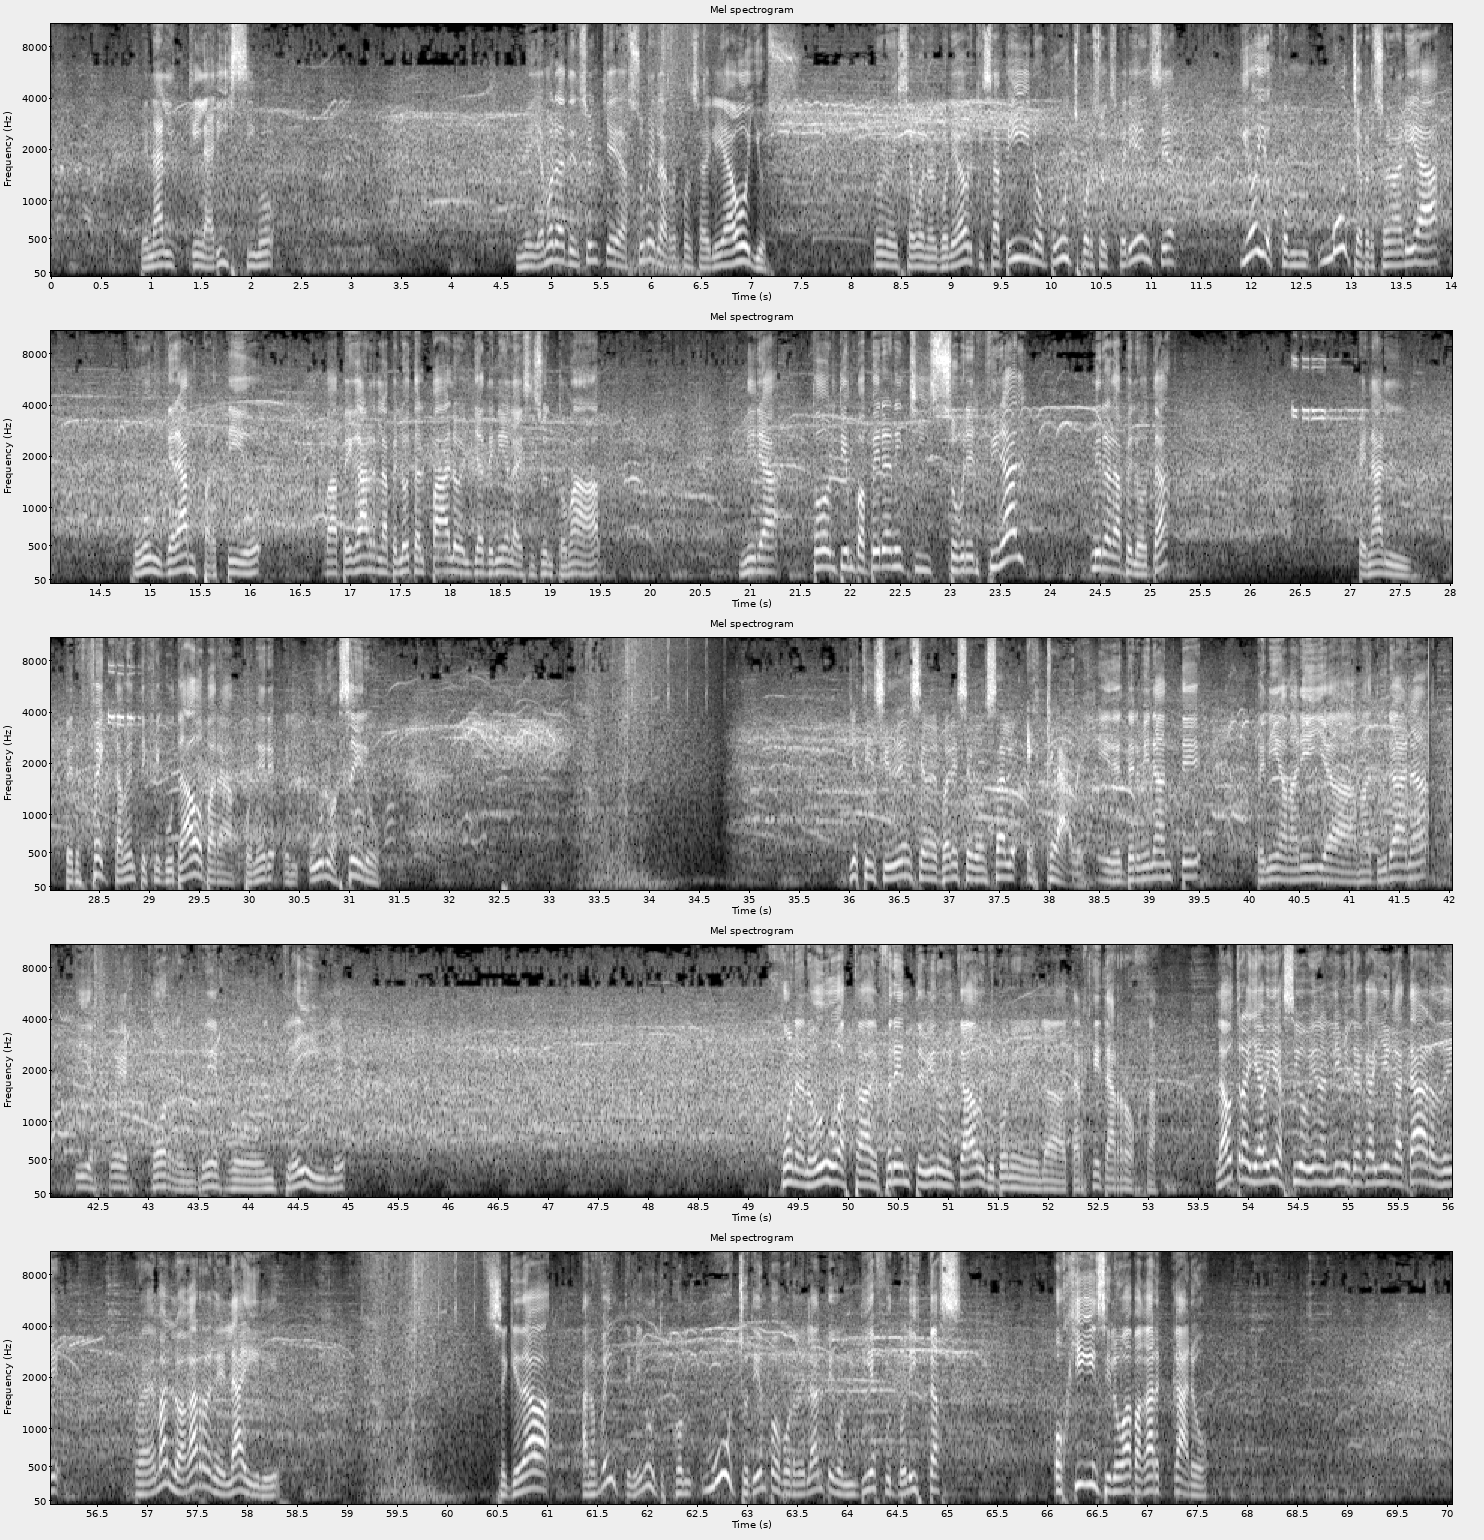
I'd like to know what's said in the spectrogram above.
Penal clarísimo. Me llamó la atención que asume la responsabilidad Hoyos. Uno dice, bueno, el goleador quizá Pino, Puch por su experiencia. Y Hoyos con mucha personalidad jugó un gran partido. Va a pegar la pelota al palo, él ya tenía la decisión tomada. Mira todo el tiempo a Peranich y sobre el final mira la pelota. Penal perfectamente ejecutado para poner el 1 a 0. Y esta incidencia me parece, Gonzalo, es clave. Y determinante. Tenía amarilla Maturana y después corre un riesgo increíble. Jona no duda, está de frente, bien ubicado y le pone la tarjeta roja. La otra ya había sido bien al límite, acá llega tarde. Pero además lo agarra en el aire. Se quedaba a los 20 minutos, con mucho tiempo por delante, con 10 futbolistas. O'Higgins y lo va a pagar caro.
